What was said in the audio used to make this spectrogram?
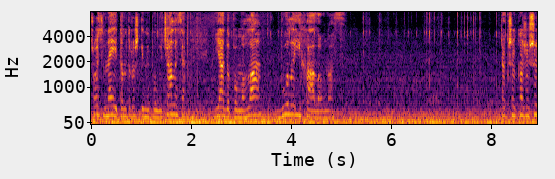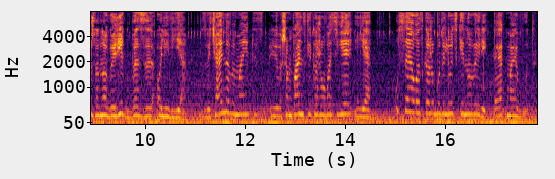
Щось в неї там трошки не вийшло. Я допомогла, була і хала у нас. Так що кажу, що за новий рік без олів'є. Звичайно, ви маєте шампанське, кажу, у вас є? Є. Усе у вас кажу, буде людський новий рік, так має бути.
